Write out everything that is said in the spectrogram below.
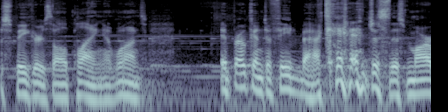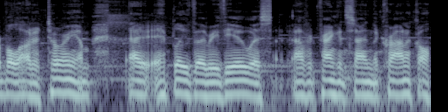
speakers all playing at once. It broke into feedback, just this marble auditorium. I, I believe the review was Alfred Frankenstein, the Chronicle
